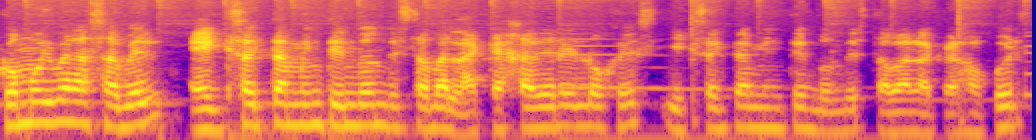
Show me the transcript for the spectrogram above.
¿cómo iban a saber exactamente en dónde estaba la caja de relojes y exactamente en dónde estaba la caja fuerte?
